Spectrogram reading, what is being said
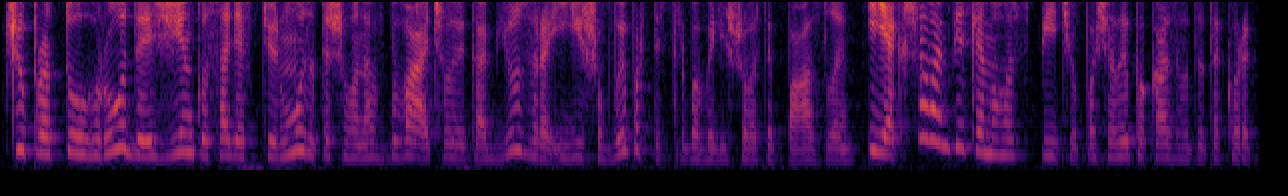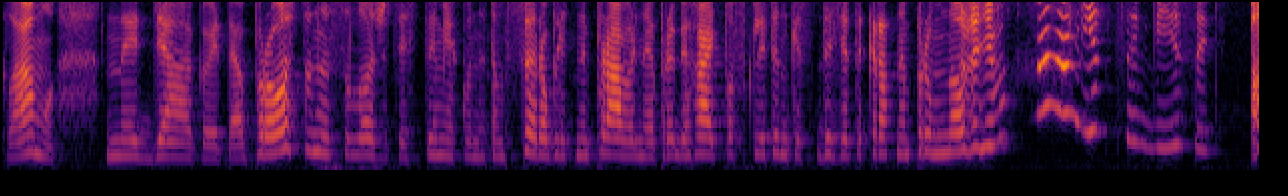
Чи про ту гру, де жінку садять в тюрму за те, що вона вбиває чоловіка аб'юзера, і їй, щоб випертись, треба вирішувати пазли. І якщо вам після мого спічу почали показувати таку рекламу, не дякуйте, а просто насолоджуйтесь тим, як вони там все роблять неправильно і пробігають повз клітинки з десятикратним примноженням. А, як це бісить! А!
